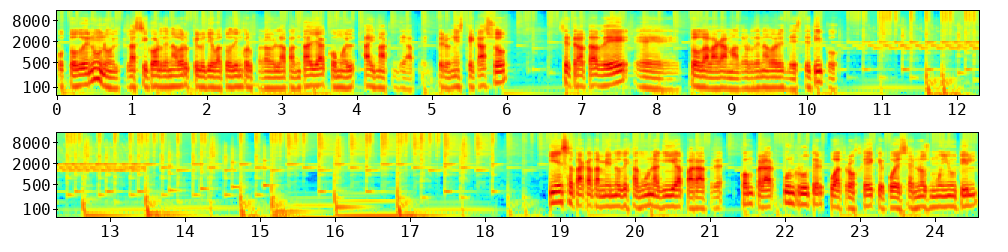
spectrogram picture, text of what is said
o todo en uno, el clásico ordenador que lo lleva todo incorporado en la pantalla como el iMac de Apple. Pero en este caso se trata de eh, toda la gama de ordenadores de este tipo. Y en Sataka también nos dejan una guía para comprar un router 4G que puede sernos muy útil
